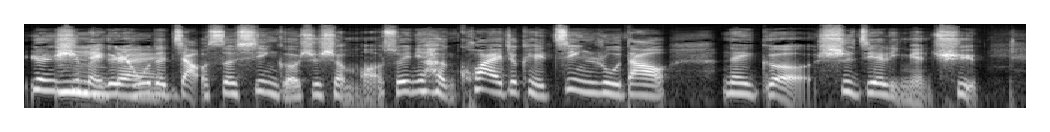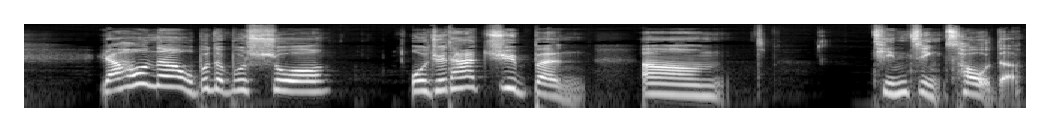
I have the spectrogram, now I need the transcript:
认识每个人物的角色性格是什么，所以你很快就可以进入到那个世界里面去。然后呢，我不得不说，我觉得他剧本嗯挺紧凑的，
